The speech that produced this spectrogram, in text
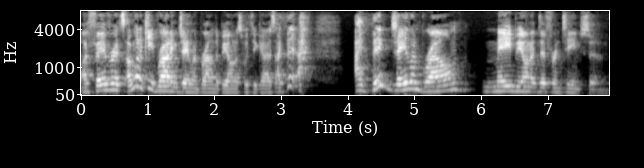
My favorites. I'm going to keep riding Jaylen Brown. To be honest with you guys, I think I think Jaylen Brown may be on a different team soon.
